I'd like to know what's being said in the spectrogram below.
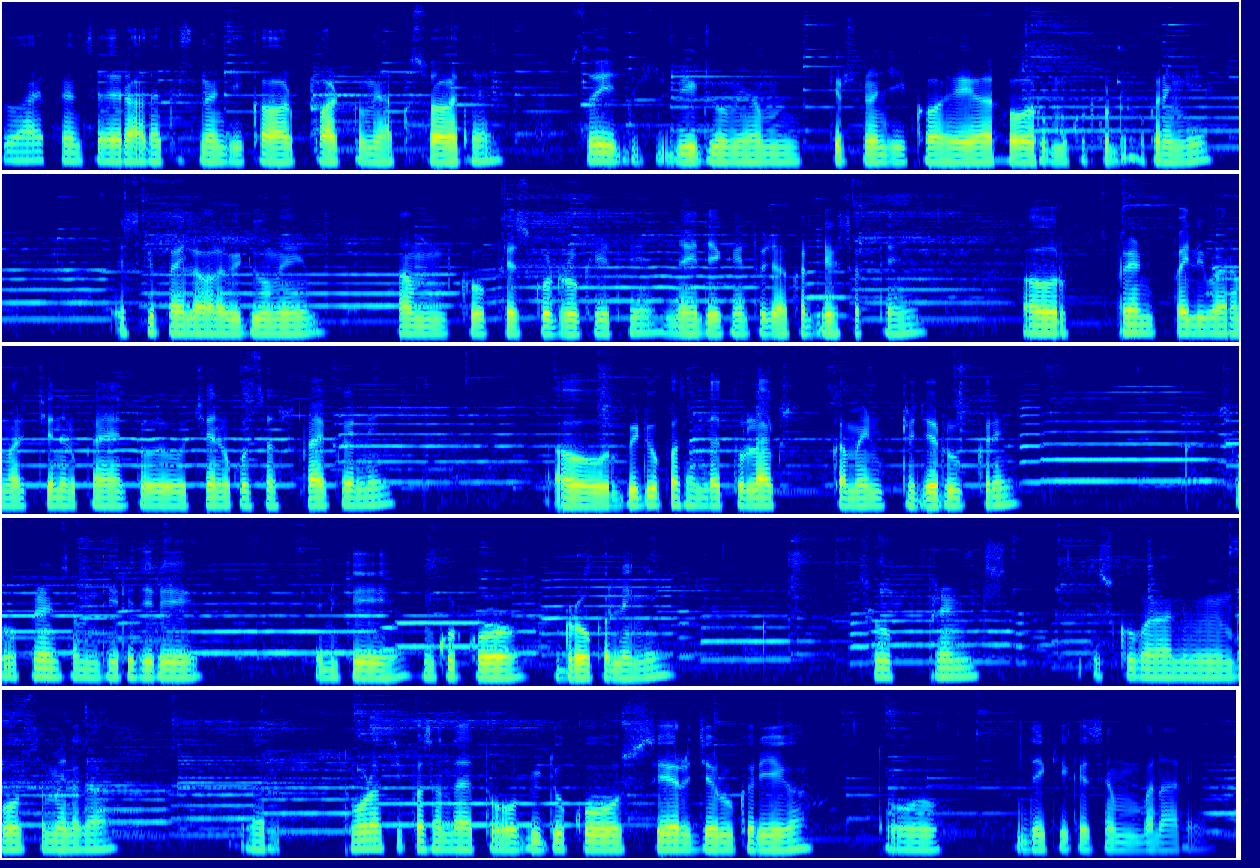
So hi friends Radha Krishna ji का और part two में आपका स्वागत है। सो so, इस वीडियो में हम कृष्णा जी का हेयर और मुकुट को ड्रॉ करेंगे। इसके पहले वाला वीडियो में हम इनको फेस को ड्रॉ किए थे। नहीं देखें तो जाकर देख सकते हैं। और फ्रेंड पहली बार हमारे चैनल पर आए तो चैनल को सब्सक्राइब कर लें। और वीडियो पसंद है तो लाइक कमेंट ज़रूर करें। सो so, फ्रेंड्स हम धीरे धीरे इनके मुकुट को ड्रॉ कर लेंगे। सो फ्रेंड्स इसको बनाने में बहुत समय लगा। अगर थोड़ा सी पसंद आए तो वीडियो को शेयर ज़रूर करिएगा। तो देखिए कैसे हम बना रहे हैं।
